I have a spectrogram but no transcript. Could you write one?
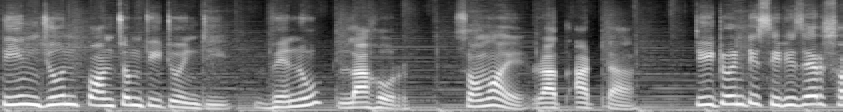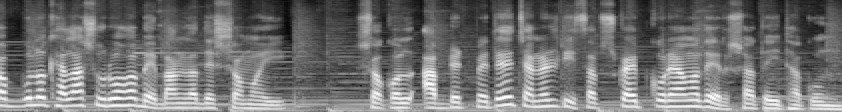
তিন জুন পঞ্চম টি টোয়েন্টি ভেনু, লাহোর। সময়, রাত আটটা। টি টোয়েন্টি সিরিজের সবগুলো খেলা শুরু হবে বাংলাদেশ সময়ে। সকল আপডেট পেতে চ্যানেলটি সাবস্ক্রাইব করে আমাদের সাথেই থাকুন।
